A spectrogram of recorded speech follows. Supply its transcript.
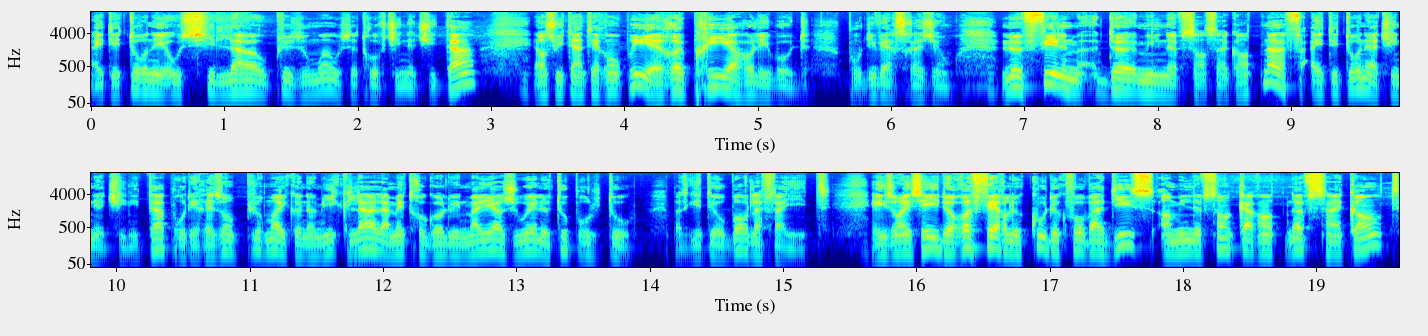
a été tourné aussi là ou plus ou moins où se trouve Cinecittà, et ensuite interrompu et repris à Hollywood pour diverses raisons. Le film de 1959 a été tourné à Cinecittà pour des raisons purement économiques. Là, la métro Goldwyn-Mayer jouait le tout pour le tout parce qu'il était au bord de la faillite. Et ils ont essayé de refaire le coup de Quo Vadis en 1949-50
